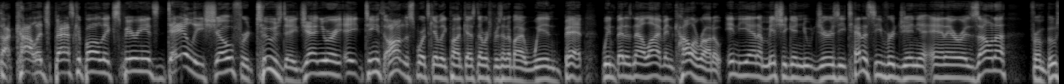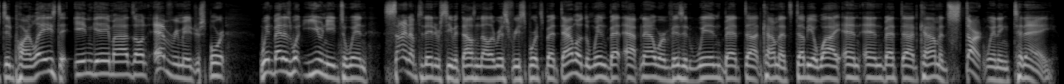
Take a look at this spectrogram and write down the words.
The college basketball experience daily show for Tuesday, January 18th on the Sports Gambling Podcast Network presented by WynnBET. WynnBET is now live in Colorado, Indiana, Michigan, New Jersey, Tennessee, Virginia, and Arizona. From boosted parlays to in game odds on every major sport, WynnBET is what you need to win. Sign up today to receive a thousand dollar risk free sports bet. Download the WynnBET app now or visit wynnbet.com. That's W Y N N bet.com and start winning today.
